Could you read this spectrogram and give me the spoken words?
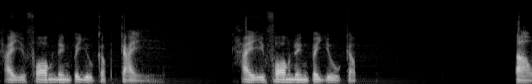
ไข่ฟองหนึ่งไปอยู่กับไก่ ไข่ฟองหนึ่งไปอยู่กับเต่า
